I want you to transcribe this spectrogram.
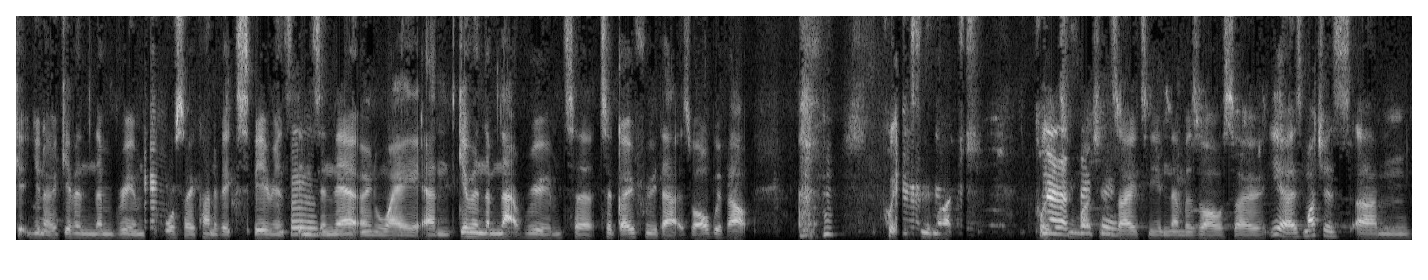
you know giving them room to also kind of experience mm. things in their own way and giving them that room to to go through that as well without putting too much putting no, too much so anxiety in them as well so yeah as much as um,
